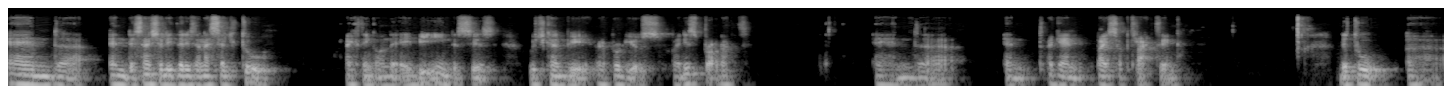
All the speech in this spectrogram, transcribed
And, uh, and essentially there is an SL2 acting on the AB indices, which can be reproduced by this product. And, uh, and again, by subtracting the two, uh,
